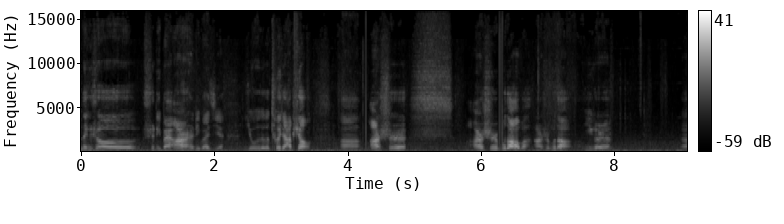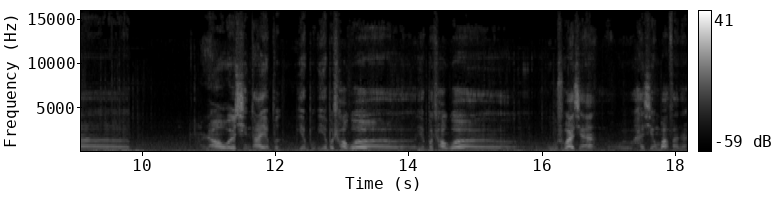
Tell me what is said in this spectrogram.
那个时候是礼拜二还是礼拜几？有这个特价票啊，二十。”二十不到吧，二十不到一个人，呃，然后我就请他，也不也不也不超过也不超过五十块钱，还行吧，反正，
